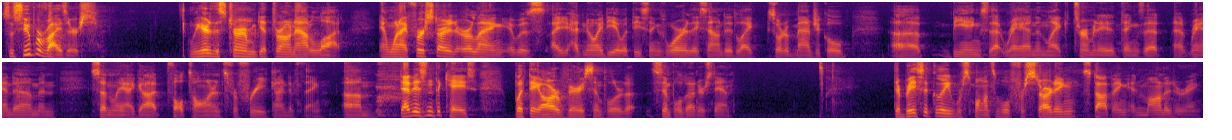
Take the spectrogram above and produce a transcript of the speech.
So supervisors, we hear this term get thrown out a lot. And when I first started Erlang, it was I had no idea what these things were. They sounded like sort of magical uh, beings that ran and like terminated things at, at random, and suddenly I got fault tolerance for free kind of thing. Um, that isn't the case, but they are very simple to, simple to understand. They're basically responsible for starting, stopping, and monitoring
